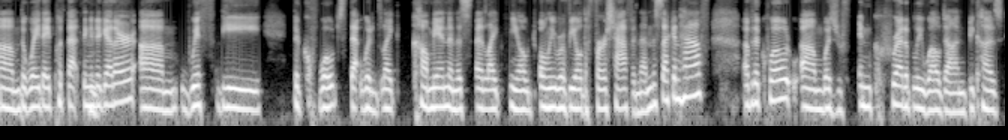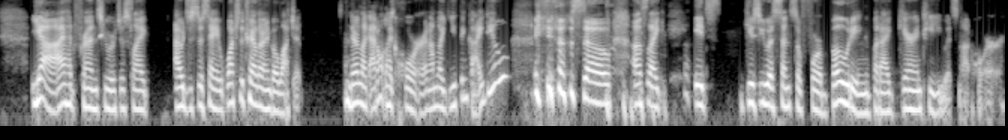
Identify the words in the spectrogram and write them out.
Um, the way they put that thing Hmm. together um, with the the quotes that would like come in and this uh, like you know only reveal the first half and then the second half of the quote um, was incredibly well done because yeah i had friends who were just like i would just to say watch the trailer and go watch it and they're like i don't like horror and i'm like you think i do so i was like it's gives you a sense of foreboding but i guarantee you it's not horror.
